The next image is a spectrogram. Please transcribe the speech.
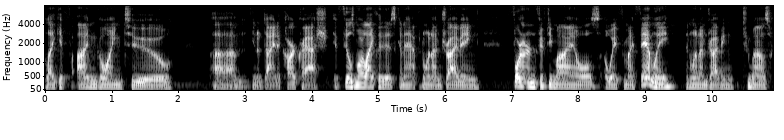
like if I'm going to um, you know die in a car crash, it feels more likely that it's going to happen when I'm driving 450 miles away from my family than when I'm driving two miles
